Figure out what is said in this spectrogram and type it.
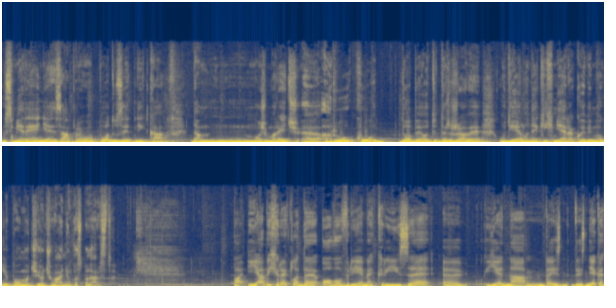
usmjerenje zapravo poduzetnika da možemo reći ruku dobe od države u dijelu nekih mjera koje bi mogli pomoći očuvanju gospodarstva? Pa ja bih rekla da je ovo vrijeme krize e, jedna, da iz, da iz njega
